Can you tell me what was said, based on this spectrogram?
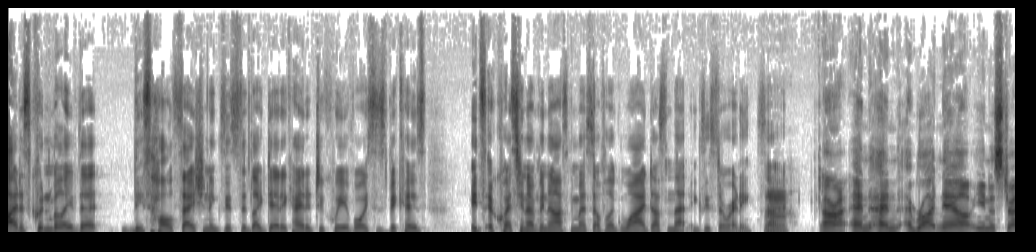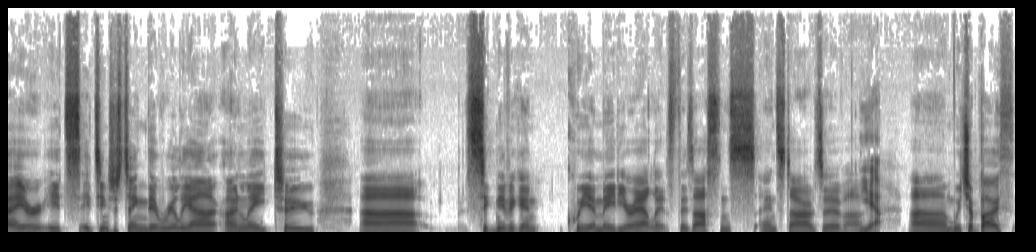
I just couldn't believe that this whole station existed, like dedicated to queer voices, because it's a question I've been asking myself, like, why doesn't that exist already? So. All right, and and right now in Australia, it's it's interesting. There really are only two uh, significant queer media outlets. There's us and, and Star Observer. Yeah. Um, which are both,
